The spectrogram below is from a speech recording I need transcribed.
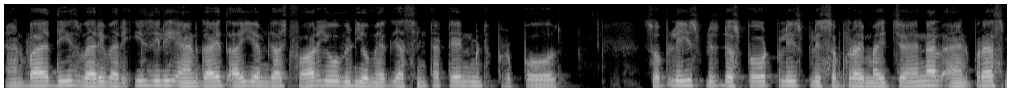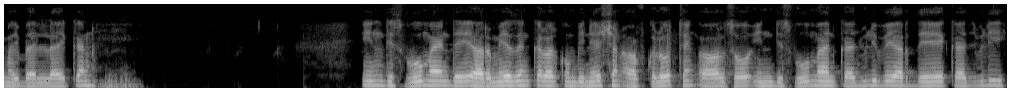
and buy these very very easily and guys i am just for you. Video make just entertainment purpose so please please the support please please subscribe my channel and press my bell icon. In this woman they are amazing color combination of clothing. Also in this woman casually wear they casually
